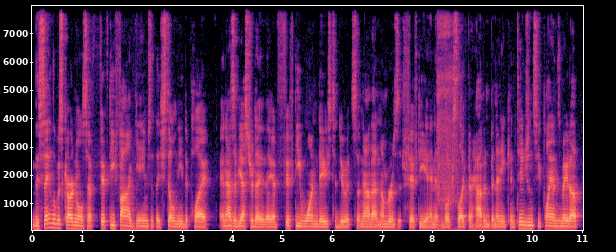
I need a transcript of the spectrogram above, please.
The St. Louis Cardinals have 55 games that they still need to play. And as of yesterday, they had 51 days to do it. So now that number is at 50, and it looks like there haven't been any contingency plans made up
